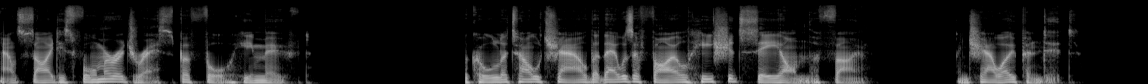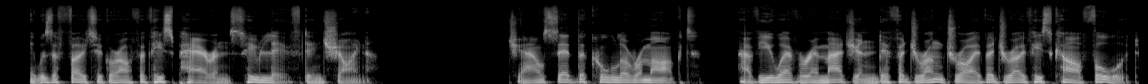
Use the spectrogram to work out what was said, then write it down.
outside his former address before he moved. The caller told Chow that there was a file he should see on the phone. and Chow opened it, it was a photograph of his parents who lived in China. Chow said the caller remarked, Have you ever imagined if a drunk driver drove his car forward?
